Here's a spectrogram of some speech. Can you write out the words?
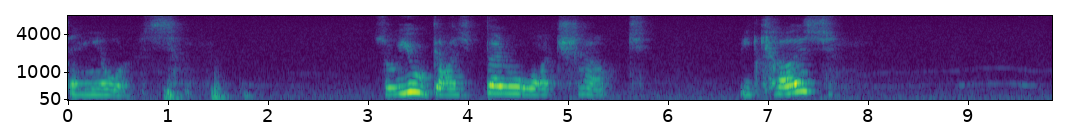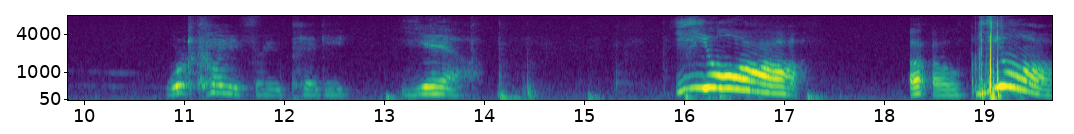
than yours. So you guys better watch out. Because we're coming for you, Piggy. Yeah. Yeah. Uh-oh. Yeah.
